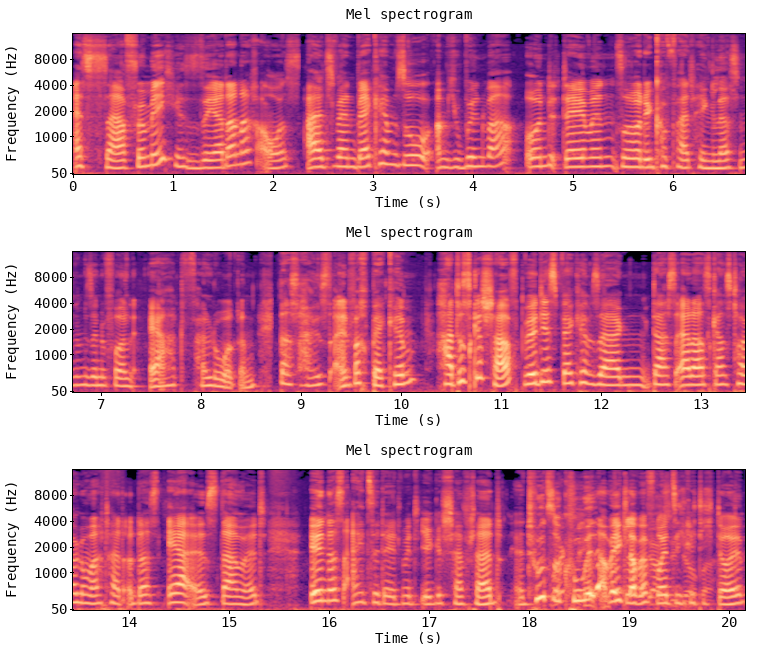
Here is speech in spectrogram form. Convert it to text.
Es sah für mich sehr danach aus, als wenn Beckham so am Jubeln war und Damon so den Kopf hat hängen lassen, im Sinne von, er hat verloren. Das heißt einfach, Beckham hat es geschafft. Wird jetzt Beckham sagen, dass er das ganz toll gemacht hat und dass er es damit in das Einzeldate mit ihr geschafft hat. Er tut so cool, aber ich glaube, er freut sich richtig doll.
